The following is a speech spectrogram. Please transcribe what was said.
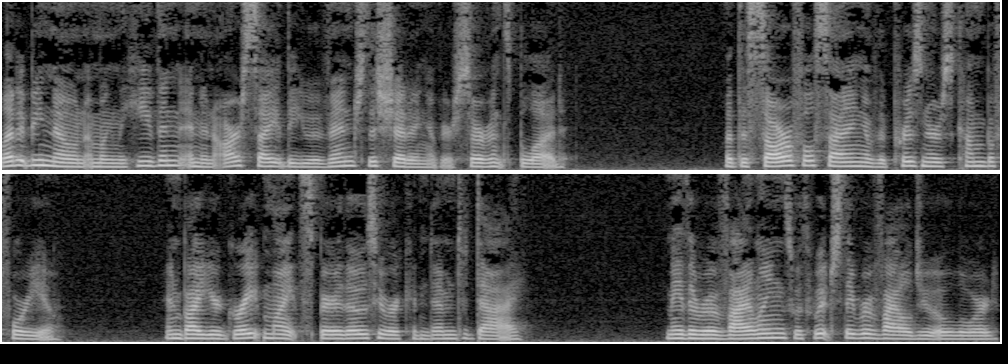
Let it be known among the heathen and in our sight that you avenge the shedding of your servants' blood. Let the sorrowful sighing of the prisoners come before you, and by your great might spare those who are condemned to die. May the revilings with which they reviled you, O Lord,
